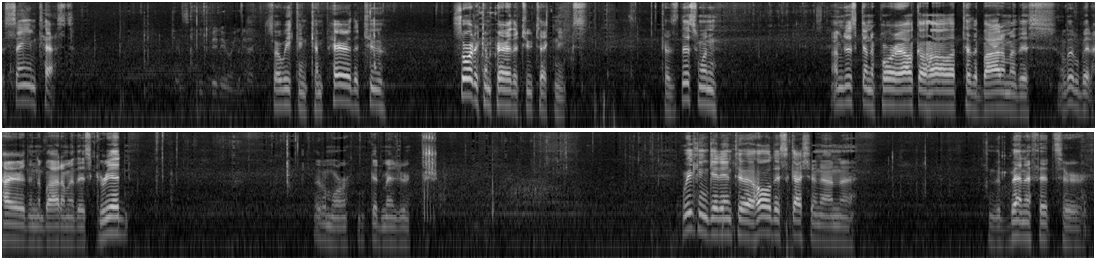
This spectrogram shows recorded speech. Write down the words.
the same test. Just keep videoing that. So we can compare the two, sort of compare the two techniques. Because this one, I'm just going to pour alcohol up to the bottom of this, a little bit higher than the bottom of this grid. A little more, good measure. We can get into a whole discussion on the, the benefits or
